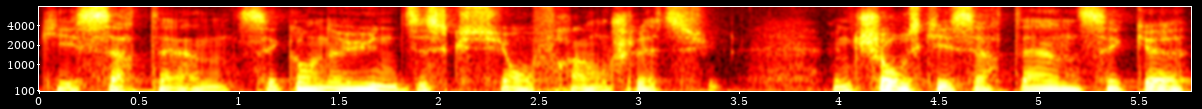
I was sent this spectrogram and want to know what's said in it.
qui est certaine, c'est qu'on a eu une discussion franche là-dessus une chose qui est certaine, c'est que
